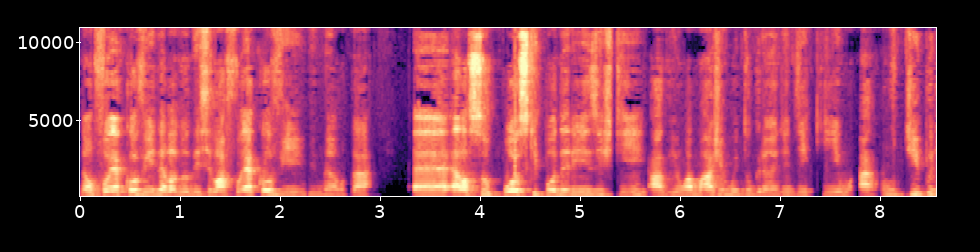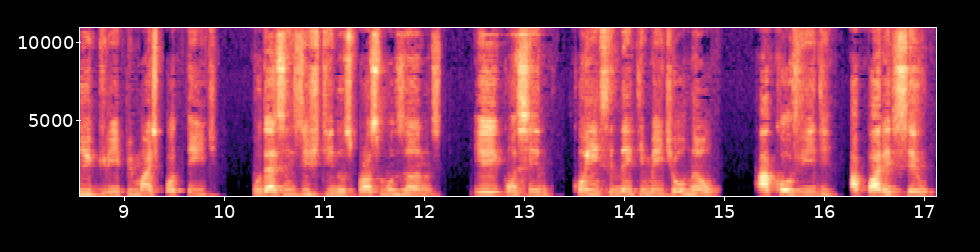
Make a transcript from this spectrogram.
Não foi a Covid, ela não disse lá, foi a Covid, não, tá? É, ela supôs que poderia existir, havia uma margem muito grande de que um, um tipo de gripe mais potente pudesse existir nos próximos anos. E aí, coincidentemente ou não, a Covid apareceu.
